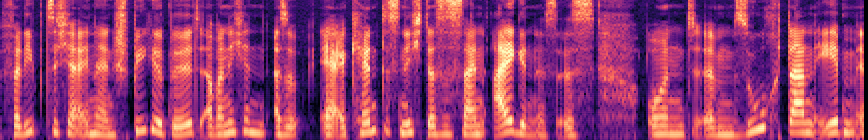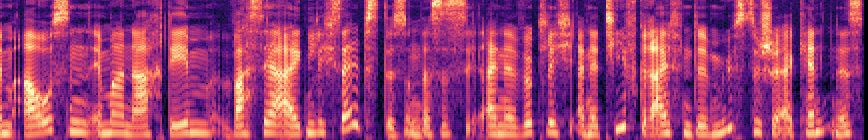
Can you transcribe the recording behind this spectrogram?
verliebt sich ja in ein Spiegelbild, aber nicht in, also er erkennt es nicht, dass es sein eigenes ist und ähm, sucht dann eben im Außen immer nach dem, was er eigentlich selbst ist. Und das ist eine wirklich eine tiefgreifende mystische Erkenntnis,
